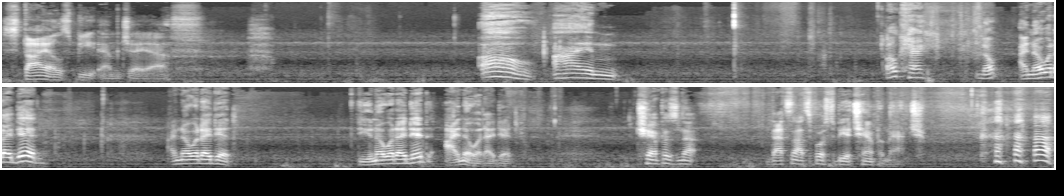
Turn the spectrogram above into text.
Styles beat MJF. Oh, I'm. Okay. Nope. I know what I did. I know what I did. Do you know what I did? I know what I did. Ciampa's not. That's not supposed to be a Ciampa match.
